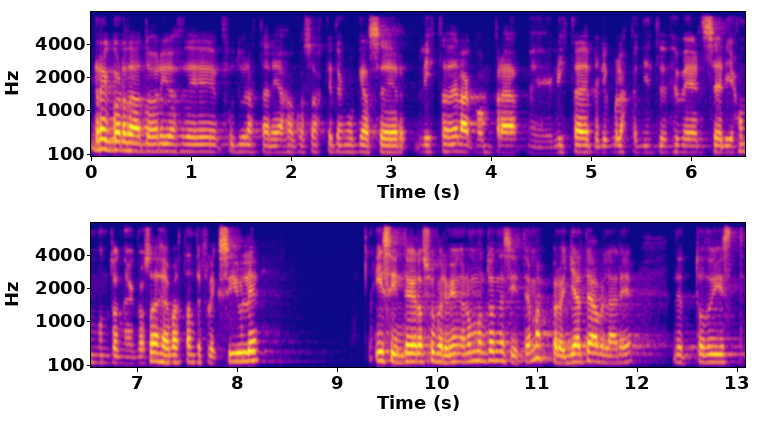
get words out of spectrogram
recordatorios de futuras tareas o cosas que tengo que hacer, lista de la compra, eh, lista de películas pendientes de ver, series, un montón de cosas, es bastante flexible y se integra súper bien en un montón de sistemas, pero ya te hablaré de todo esto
